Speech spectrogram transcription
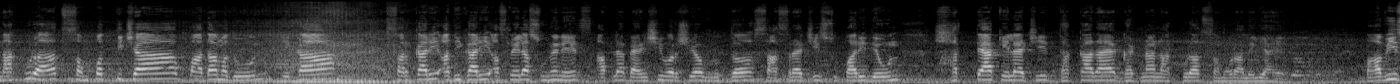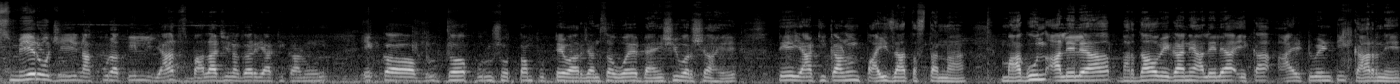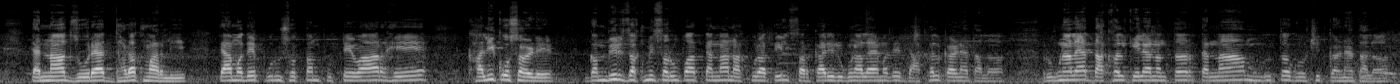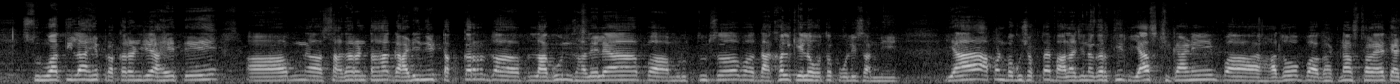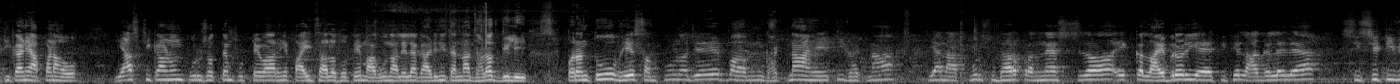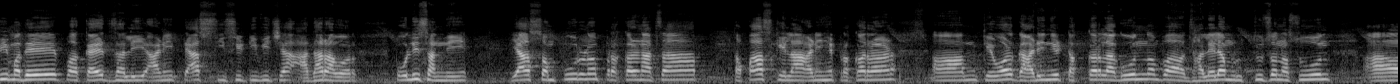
नागपुरात संपत्तीच्या वादामधून एका सरकारी अधिकारी असलेल्या सुनेनेच आपल्या ब्याऐंशी वर्षीय वृद्ध सासऱ्याची सुपारी देऊन हत्या केल्याची धक्कादायक घटना नागपुरात समोर आलेली आहे. बावीस मे रोजी नागपुरातील याच बालाजीनगर या ठिकाणून एक वृद्ध पुरुषोत्तम पुट्टेवार ज्यांचं वय ब्याऐंशी वर्ष आहे ते या ठिकाणून पायी जात असताना मागून आलेल्या भरधाव वेगाने आलेल्या एका आय ट्वेंटी कारने त्यांना जोऱ्यात धडक मारली. त्यामध्ये पुरुषोत्तम पुट्टेवार हे खाली कोसळले. गंभीर जखमी स्वरूपात त्यांना नागपुरातील सरकारी रुग्णालयामध्ये दाखल करण्यात आलं. रुग्णालयात दाखल केल्यानंतर त्यांना मृत घोषित करण्यात आलं. सुरुवातीला हे प्रकरण जे आहे ते साधारणत साधारणतः टक्कर लागून झालेल्या ब- मृत्यूचं दाखल केलं होतं पोलिसांनी. या आपण बघू शकता बालाजीनगरतील याच ठिकाणी ब- हा जो ब- घटनास्थळ आहे त्या ठिकाणी आपण आहोत. याच ठिकाणून पुरुषोत्तम पुट्टेवार हे पायी चालत होते. मागून आलेल्या गाडीने त्यांना धडक दिली. परंतु हे संपूर्ण जे घटना आहे ती घटना या नागपूर सुधार प्रन्यासचं एक लायब्ररी आहे. तिथे लागलेल्या सी सी टी व्हीमध्ये प कैद झाली आणि त्या सी सी टी व्हीच्या आधारावर पोलिसांनी या संपूर्ण प्रकरणाचा तपास केला आणि हे प्रकरण केवळ गाडीनी टक्कर लागून ब- झालेल्या मृत्यूचं नसून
